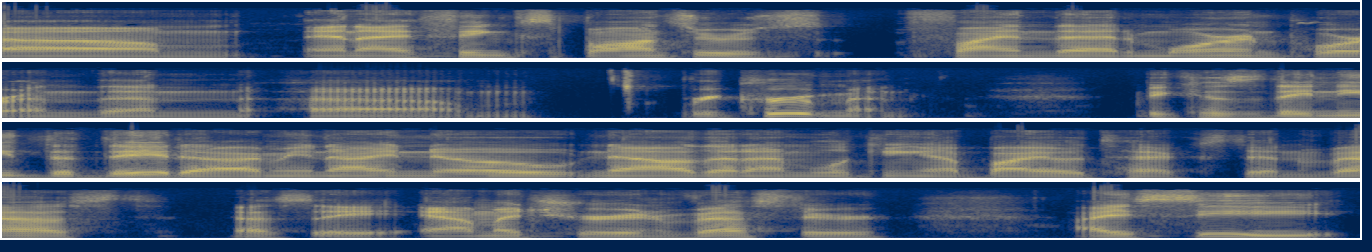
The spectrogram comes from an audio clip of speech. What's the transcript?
Um, and I think sponsors find that more important than um, recruitment because they need the data. I mean, I know now that I'm looking at biotechs to invest as a amateur investor, I see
